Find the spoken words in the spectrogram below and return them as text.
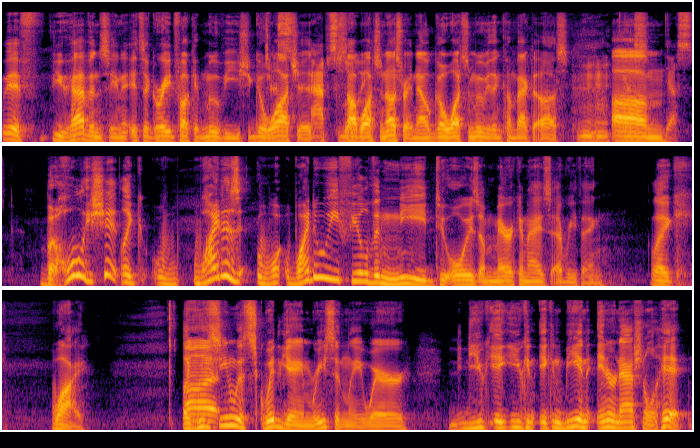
If you haven't seen it, it's a great fucking movie. You should go watch it. Absolutely. Stop watching us right now. Go watch the movie, then come back to us. Um, yes. but holy shit! Like, why does wh- why do we feel the need to always Americanize everything? Like, why? Like Uh, we've seen with Squid Game recently, where you it, you can it can be an international hit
